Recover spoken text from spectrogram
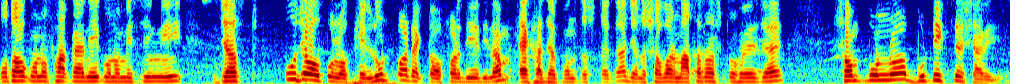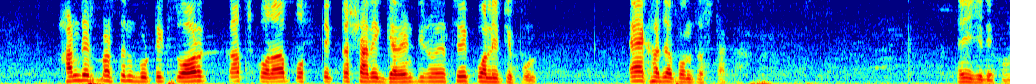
কোথাও কোনো ফাঁকা নেই, কোনো মিসিং নেই। জাস্ট পূজা উপলক্ষে লুটপাট একটা অফার দিয়ে দিলাম। এক হাজার পঞ্চাশ টাকা যেন সবার মাথা নষ্ট হয়ে যায়। সম্পূর্ণ বুটিক্সের sari. Hundred percent boutiques work কাজ করা প্রত্যেকটা শাড়ির গ্যারেন্টি রয়েছে। কোয়ালিটি ফুল এক হাজার পঞ্চাশ টাকা। এই যে দেখুন,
